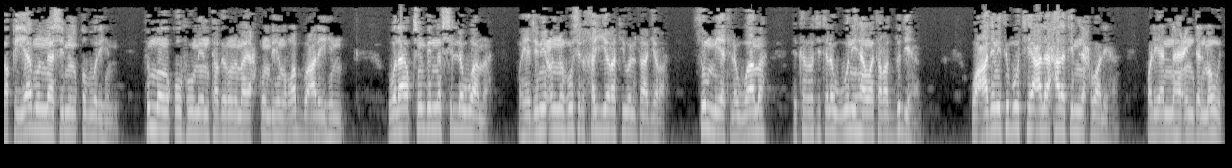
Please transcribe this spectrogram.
وقيام الناس من قبورهم ثم وقوفهم ينتظرون ما يحكم بهم الرب عليهم. ولا أقسم بالنفس اللوامة وهي جميع النفوس الخيرة والفاجرة سميت لوامة لكثرة تلونها وترددها وعدم ثبوتها على حالة من أحوالها ولأنها عند الموت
